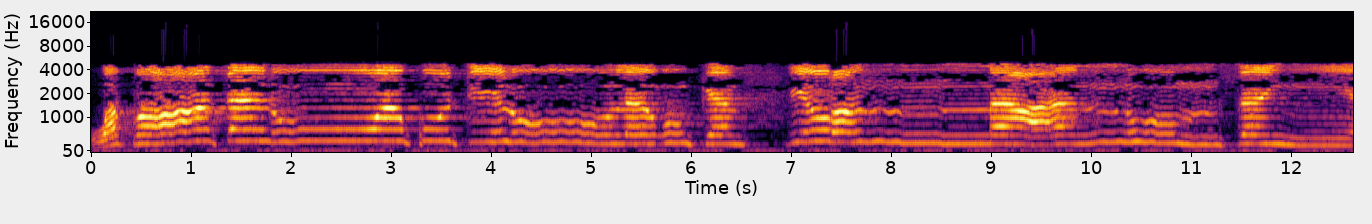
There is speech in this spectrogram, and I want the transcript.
وقاتلوا وقتلوا لأكفرن عنهم سيئاتهم.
